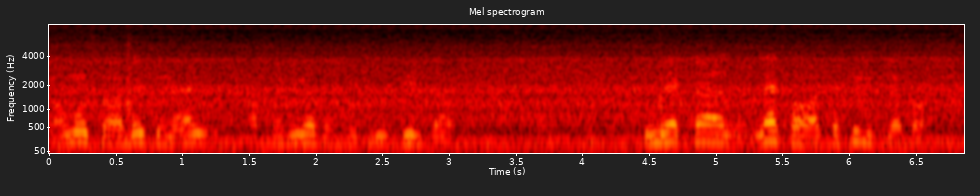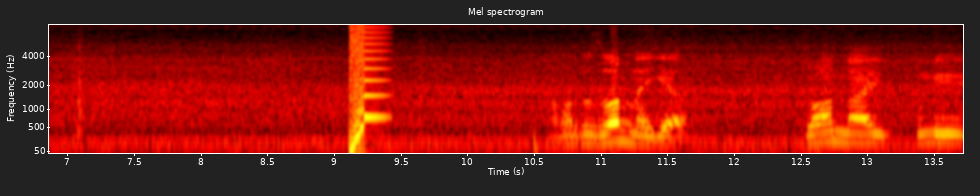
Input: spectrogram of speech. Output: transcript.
সমস্যা বেশি নাই? আপনি ঠিক আছে তুমি একটা লেখো, একটা সিলিপ লেখো। আমার তো জ্বর নাই গিয়া। জ্বর নাই তুমি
